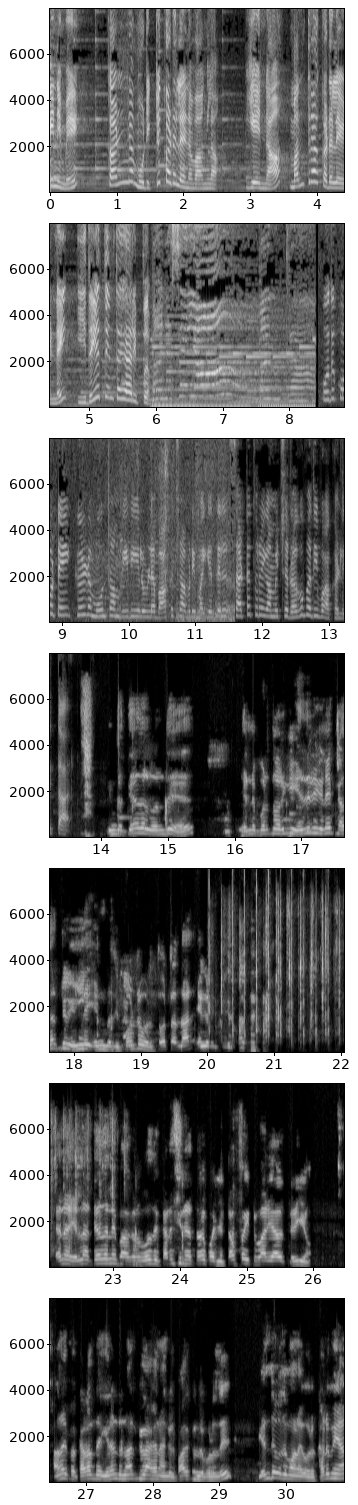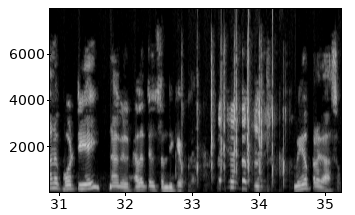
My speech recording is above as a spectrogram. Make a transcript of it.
இனிமே கண்ணை மூடிட்டு கடலை எண்ணெய் வாங்கலாம். ஏன்னா மந்த்ரா கடலை எண்ணெய் இதயத்தின் தயாரிப்பு. புதுக்கோட்டை கீழ மூன்றாம் வீதியில் உள்ள வாக்குச்சாவடி மையத்தில் சட்டத்துறை அமைச்சர் ரகுபதி வாக்களித்தார். இந்த தேர்தல் வந்து என்னை பொறுத்த வரைக்கும் எதிரிகளே களத்தில் இல்லை என்பது போன்ற ஒரு தோற்றம் தான் எங்களுக்கு. ஏன்னா எல்லா தேர்தலையும் பார்க்கிற போது கடைசி நேரத்தில் கொஞ்சம் டஃப் ஃபைட் மாதிரியாக தெரியும். ஆனால் இப்போ கடந்த இரண்டு நாட்களாக நாங்கள் பார்க்கின்ற பொழுது எந்த விதமான ஒரு கடுமையான போட்டியை நாங்கள் களத்தில் சந்திக்கவில்லை. மிக பிரகாசம்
